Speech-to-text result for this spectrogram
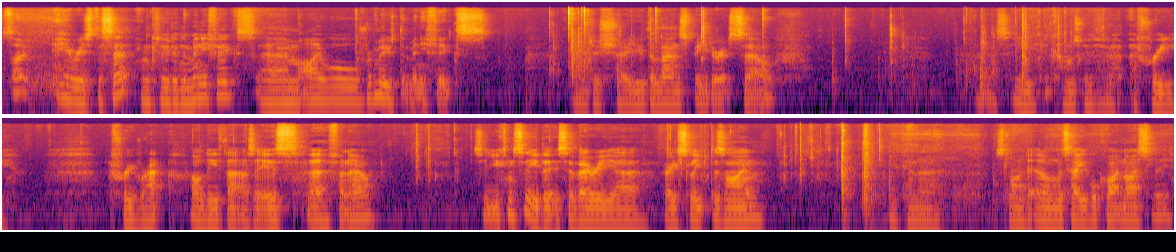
So here is the set, including the minifigs. Um, I will remove the minifigs and just show you the land speeder itself. Uh, see, it comes with a free a free wrap. I'll leave that as it is uh, for now. So you can see that it's a very, uh, very sleek design. You can uh, slide it along the table quite nicely.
